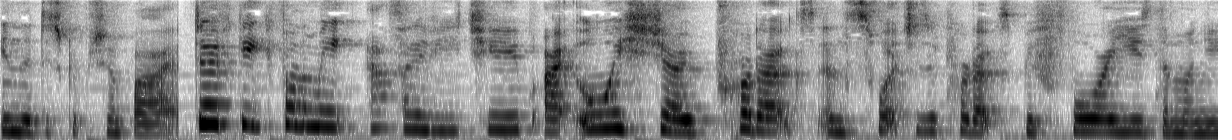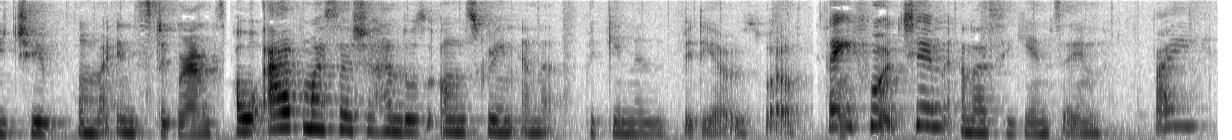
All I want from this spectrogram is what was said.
in the description below. Don't forget to follow me outside of YouTube. I always show products and swatches of products before I use them on YouTube on my Instagram. I'll add my social handles on screen and at the beginning of the video as well. Thank you for watching and I'll see you again soon. Bye!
